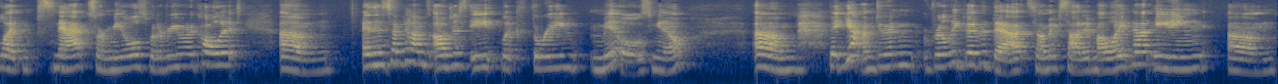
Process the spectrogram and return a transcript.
like snacks or meals, whatever you want to call it. Um, and then sometimes I'll just eat like three meals, you know. Um, but yeah, I'm doing really good with that. So I'm excited. My late night eating, um,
